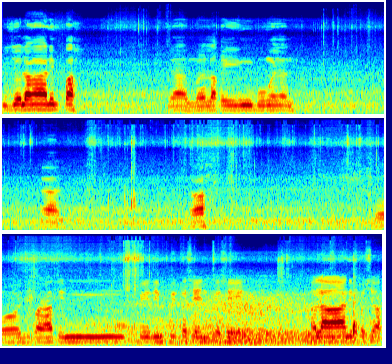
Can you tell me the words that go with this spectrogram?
medyo langanin pa. Yan malalaking bunga yan. Yan ah. So hindi pa natin pwedeng pitasin kasi alanganin pa siya.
